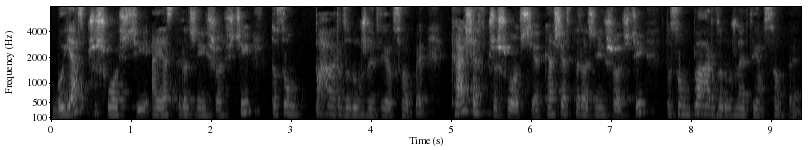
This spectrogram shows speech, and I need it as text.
bo ja z przyszłości, a ja z teraźniejszości to są bardzo różne dwie osoby. Kasia z przyszłości, a Kasia z teraźniejszości to są bardzo różne dwie osoby.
